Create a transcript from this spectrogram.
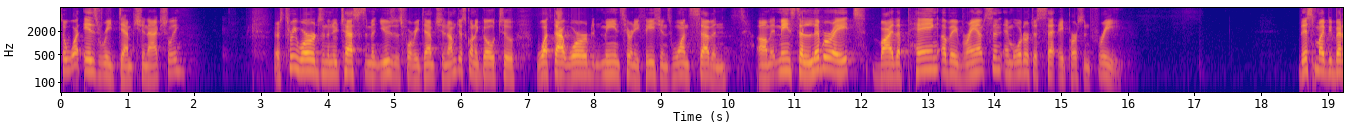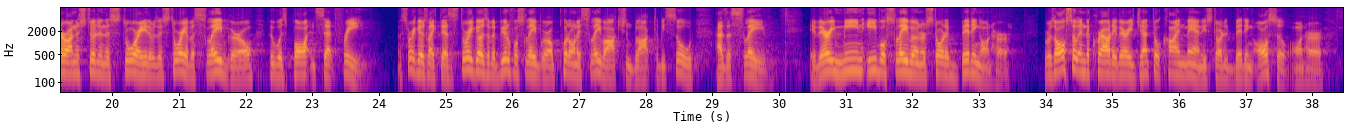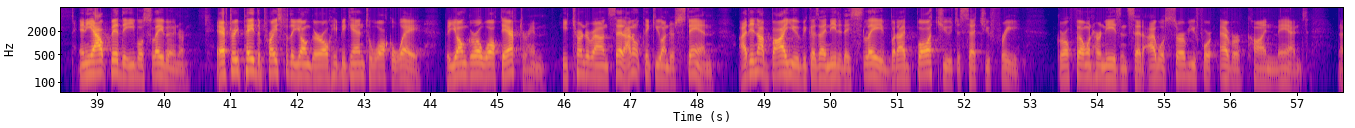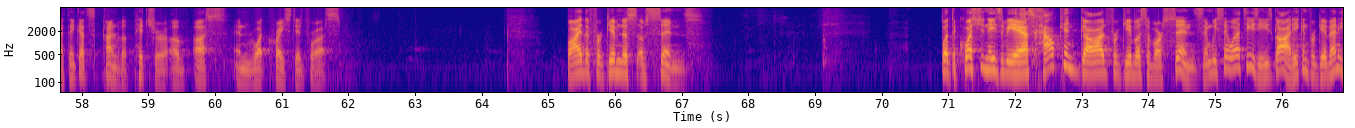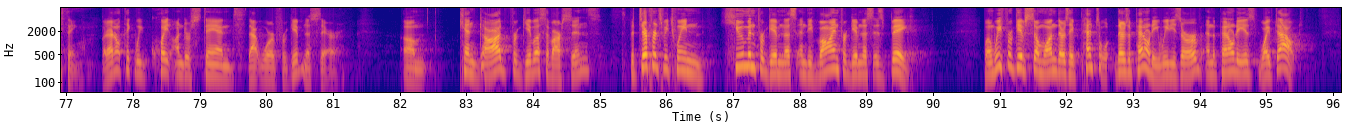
So, what is redemption actually? There's three words in the New Testament uses for redemption. I'm just going to go to what that word means here in Ephesians 1 7. Um, it means to liberate by the paying of a ransom in order to set a person free. This might be better understood in this story. There was a story of a slave girl who was bought and set free. The story goes like this The story goes of a beautiful slave girl put on a slave auction block to be sold as a slave. A very mean, evil slave owner started bidding on her. There was also in the crowd a very gentle, kind man who started bidding also on her, and he outbid the evil slave owner. After he paid the price for the young girl, he began to walk away. The young girl walked after him. He turned around and said, I don't think you understand. I did not buy you because I needed a slave, but I bought you to set you free. Girl fell on her knees and said, I will serve you forever, kind man. And I think that's kind of a picture of us and what Christ did for us. By the forgiveness of sins. But the question needs to be asked how can God forgive us of our sins? And we say, well, that's easy. He's God, He can forgive anything. But I don't think we quite understand that word forgiveness there. Um, can God forgive us of our sins? The difference between human forgiveness and divine forgiveness is big. When we forgive someone, there's a, there's a penalty we deserve, and the penalty is wiped out.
